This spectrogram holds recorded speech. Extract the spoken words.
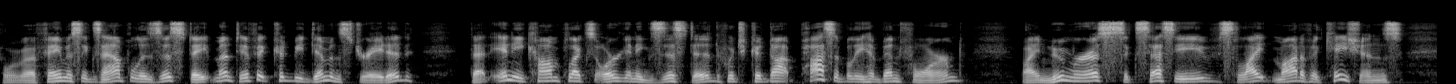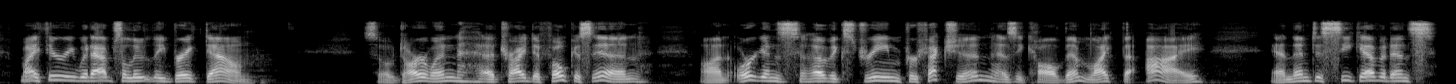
For a famous example is this statement if it could be demonstrated that any complex organ existed which could not possibly have been formed by numerous successive slight modifications, my theory would absolutely break down. So Darwin had tried to focus in on organs of extreme perfection, as he called them, like the eye, and then to seek evidence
